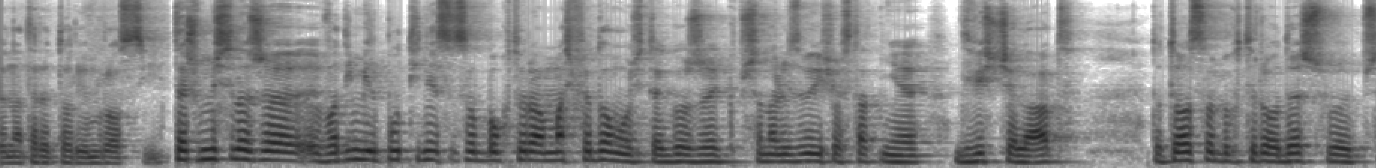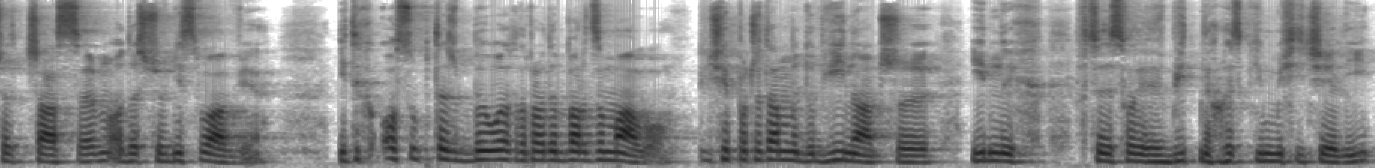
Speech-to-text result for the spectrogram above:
e, na terytorium Rosji. Też myślę, że Władimir Putin jest osobą, która ma świadomość tego, że jak przeanalizuje się ostatnie 200 lat, to te osoby, które odeszły przed czasem, odeszły w niesławie. I tych osób też było tak naprawdę bardzo mało. Dzisiaj poczytamy Dugina czy innych w cudzysłowie wybitnych rosyjskich myślicieli,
